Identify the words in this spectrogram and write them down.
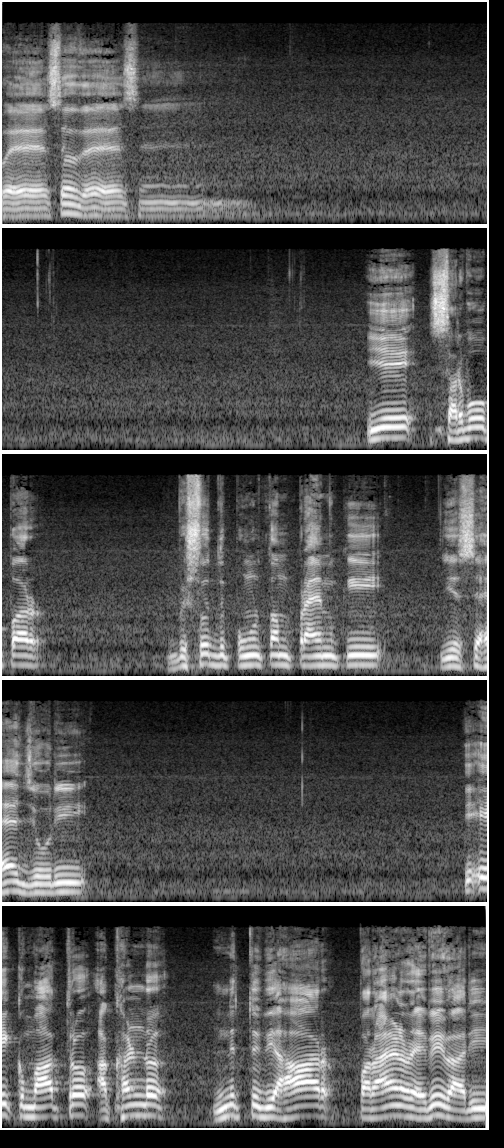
वैस वैसे ये सर्वोपर विशुद्ध पूर्णतम प्रेम की ये सहज जोरी ये एकमात्र अखंड नित्य विहार परायण रहवे वारी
